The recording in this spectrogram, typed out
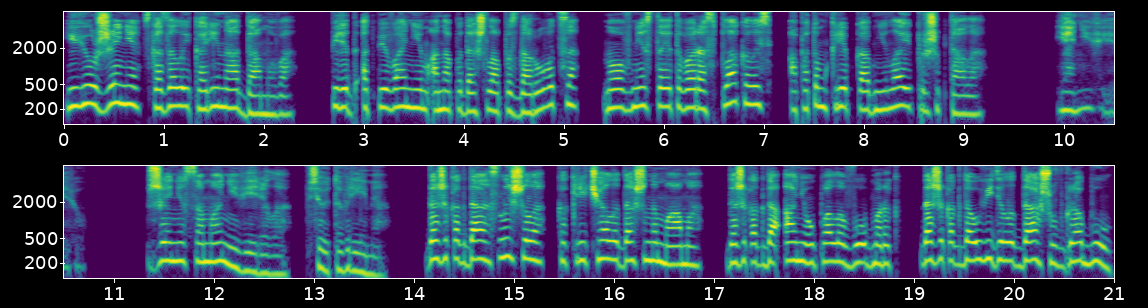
Ее Жене сказала и Карина Адамова. Перед отпеванием она подошла поздороваться, но вместо этого расплакалась, а потом крепко обняла и прошептала «Я не верю». Женя сама не верила все это время. Даже когда слышала, как кричала Дашина мама, даже когда Аня упала в обморок, даже когда увидела Дашу в гробу,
